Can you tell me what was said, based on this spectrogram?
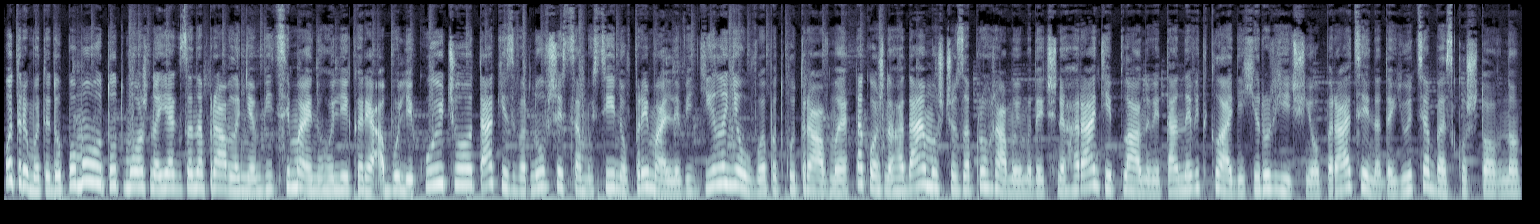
Отримати допомогу тут можна як за направленням від сімейного лікаря або лікуючого, так і звернувшись самостійно в приймальне відділення у випадку травми. Також нагадаємо, що за програмою медичних гарантій планові та невідкладні хірургічні операції надаються безкоштовно.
